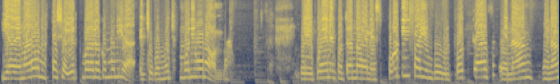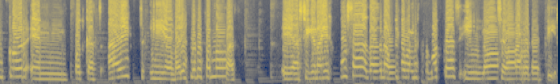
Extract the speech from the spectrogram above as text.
Y además es un espacio abierto para la comunidad, hecho con mucho amor y buena onda. Eh, pueden encontrarnos en Spotify, en Google Podcast, en, An- en Anchor, en Podcast Addict y en varias plataformas más. Eh, así que no hay excusa, dar una vuelta por nuestro podcast y no se van a arrepentir.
